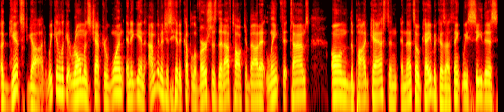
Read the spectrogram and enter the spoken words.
against God. We can look at Romans chapter 1. And again, I'm going to just hit a couple of verses that I've talked about at length at times on the podcast. And, and that's okay because I think we see this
